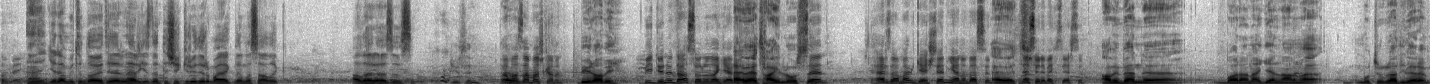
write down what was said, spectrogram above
Gelen bütün davetlilerin herkesten teşekkür ediyorum. Ayaklarına sağlık. Allah razı olsun. Girsin. Ramazan Başkanım. Buyur abi. Bir düğünün daha sonuna geldik. Evet hayırlı olsun. Sen her zaman gençlerin yanındasın. Evet. Ne söylemek istersin? Abi ben e, Baran'a gelin hanıma mutluluklar dilerim.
